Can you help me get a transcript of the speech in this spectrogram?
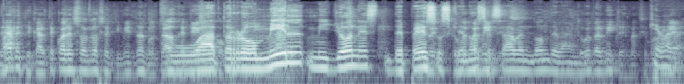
Déjame explicarte cuáles son los sentimientos encontrados que tengo. Cuatro mil millones de pesos que no se saben dónde van. Tú me permites, Máximo. Qué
